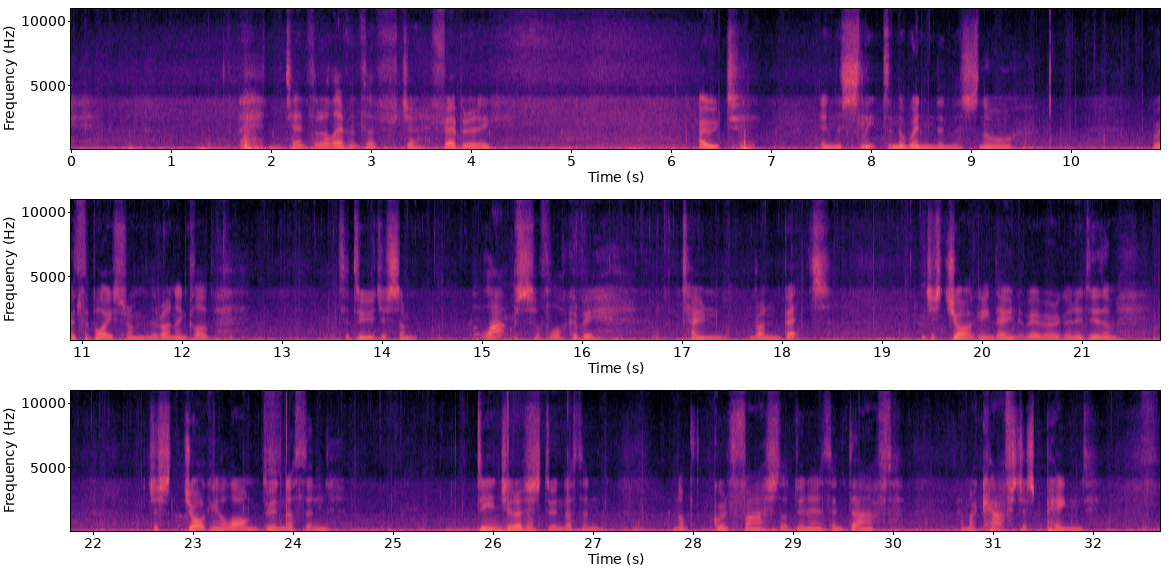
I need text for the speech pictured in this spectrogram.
10th or 11th of Jan- February, out in the sleet and the wind and the snow with the boys from the running club to do just some laps of Lockerbie town run bits and just jogging down to where we were going to do them. Just jogging along, doing nothing dangerous, doing nothing, not going fast or doing anything daft. And my calf's just pinged.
